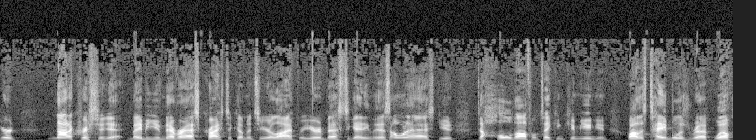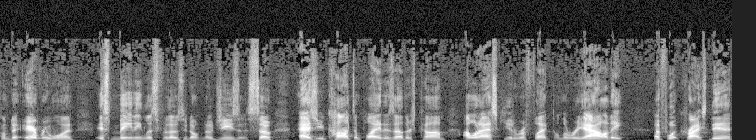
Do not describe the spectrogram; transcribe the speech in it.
you're not a Christian yet, maybe you've never asked Christ to come into your life or you're investigating this, I want to ask you to hold off on taking communion. While this table is welcome to everyone, it's meaningless for those who don't know Jesus. So, as you contemplate, as others come, I want to ask you to reflect on the reality of what Christ did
